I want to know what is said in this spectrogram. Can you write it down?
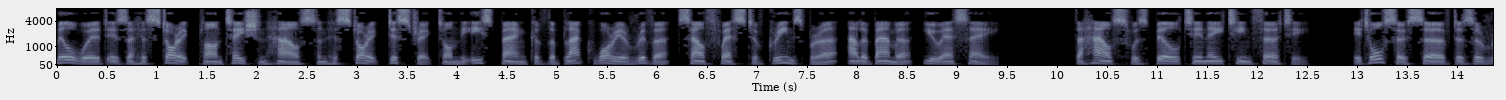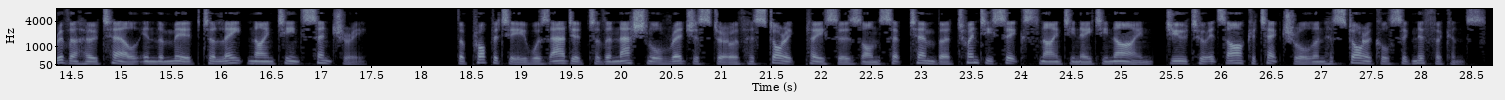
Millwood is a historic plantation house and historic district on the east bank of the Black Warrior River, southwest of Greensboro, Alabama, USA. The house was built in 1830. It also served as a river hotel in the mid to late 19th century. The property was added to the National Register of Historic Places on September 26, 1989, due to its architectural and historical significance.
